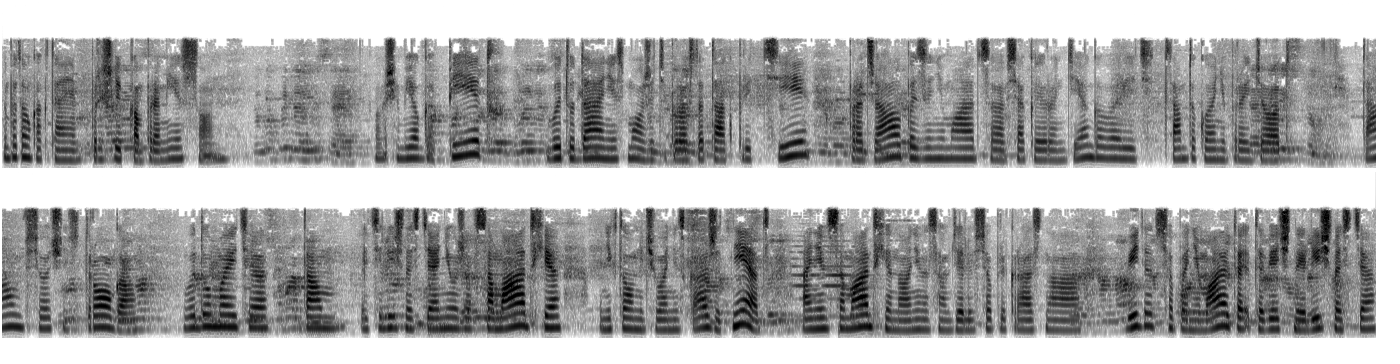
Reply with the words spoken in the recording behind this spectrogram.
Но потом как-то они пришли к компромиссу. В общем, йога пит, вы туда не сможете просто так прийти, проджалпой заниматься, всякой ерунде говорить. Там такое не пройдет. Там все очень строго. Вы думаете, там эти личности, они уже в самадхи, никто вам ничего не скажет? Нет, они в самадхи, но они на самом деле все прекрасно видят, все понимают. Это вечные личности,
